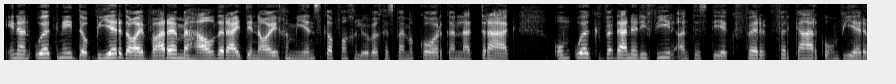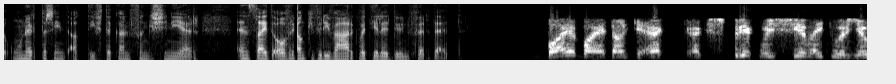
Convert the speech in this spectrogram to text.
en dan ook net weer daai warme helderheid en daai gemeenskap van gelowiges bymekaar kan laat trek om ook dan nou die vuur aan te steek vir vir kerke om weer 100% aktief te kan funksioneer in Suid-Afrika. Dankie vir die werk wat julle doen vir dit. Baie baie dankie. Ek ek spreek my seën uit oor jou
